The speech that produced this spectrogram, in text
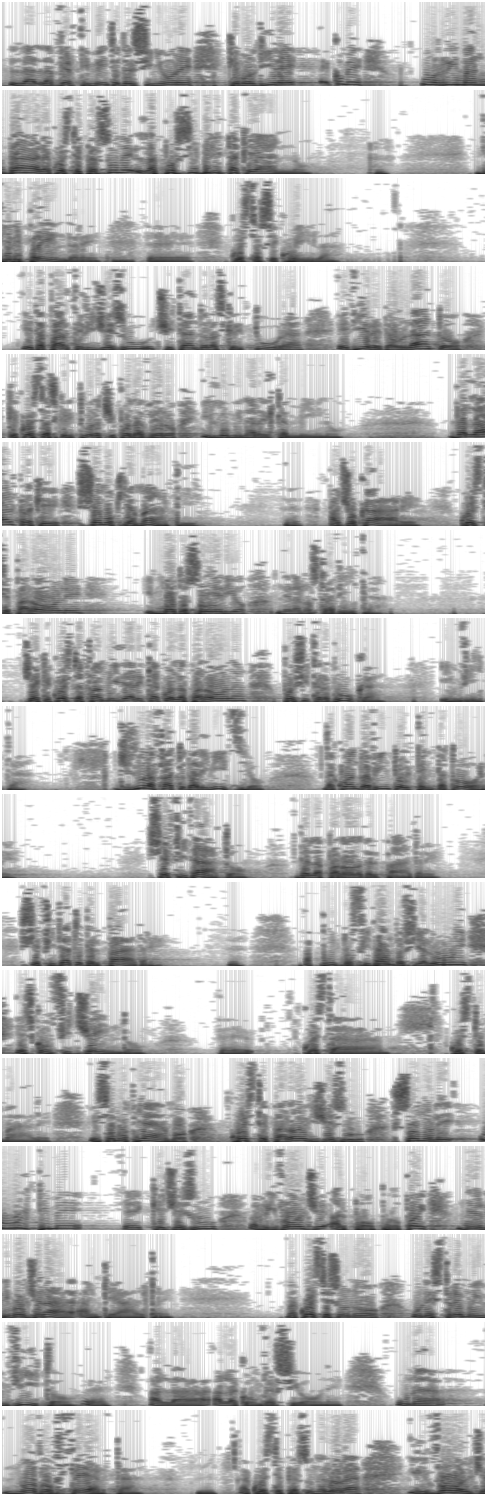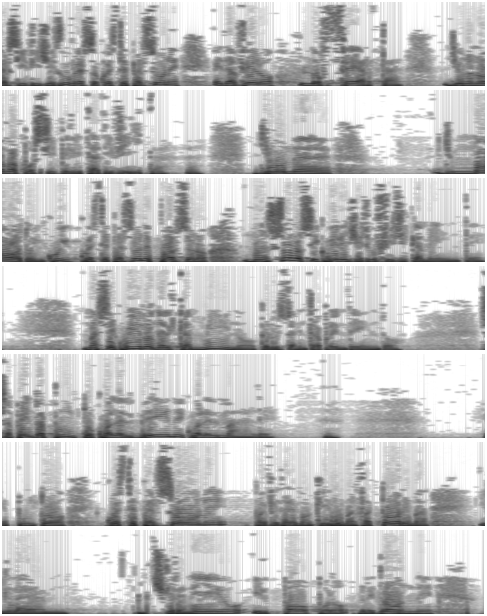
l'avvertimento del Signore che vuol dire come un rimandare a queste persone la possibilità che hanno eh, di riprendere eh, questa sequela. E da parte di Gesù, citando la scrittura, e dire da un lato che questa scrittura ci può davvero illuminare il cammino, dall'altra che siamo chiamati eh, a giocare queste parole in modo serio nella nostra vita. Cioè che questa familiarità con la parola poi si traduca in vita. Gesù l'ha fatto dall'inizio, da quando ha vinto il tentatore. Si è fidato della parola del Padre, si è fidato del Padre, eh? appunto fidandosi a Lui e sconfiggendo eh, questa, questo male. E se notiamo, queste parole di Gesù sono le ultime eh, che Gesù rivolge al popolo, poi ne rivolgerà anche altre. Ma queste sono un estremo invito eh, alla, alla conversione, una nuova offerta a queste persone. Allora il volgersi di Gesù verso queste persone è davvero l'offerta di una nuova possibilità di vita, eh? di, un, eh, di un modo in cui queste persone possono non solo seguire Gesù fisicamente, ma seguirlo nel cammino che lui sta intraprendendo, sapendo appunto qual è il bene e qual è il male. Eh? E appunto queste persone poi vedremo anche i due malfattori, ma il, ehm, il Cireneo, il popolo, le donne,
